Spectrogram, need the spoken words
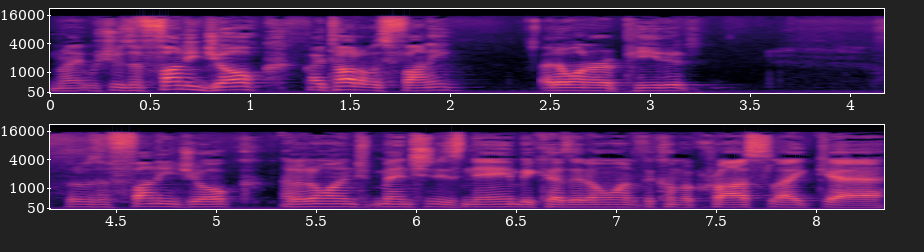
Right, which was a funny joke. I thought it was funny. I don't want to repeat it. But it was a funny joke. I don't want to mention his name because I don't want it to come across like uh,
